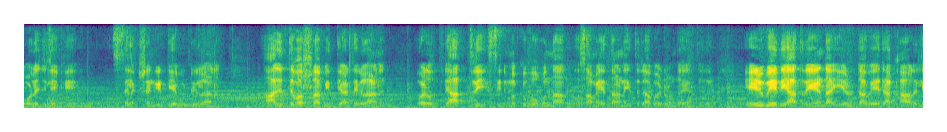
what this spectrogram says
കോളേജിലേക്ക് സെലക്ഷൻ കിട്ടിയ കുട്ടികളാണ്. ആദ്യത്തെ വർഷ വിദ്യാർത്ഥികളാണ്. അവർ രാത്രി സിനിമക്ക് പോകുന്ന സമയത്താണ് ഇത്തരം അപകടം ഉണ്ടായിരുന്നത്. ഏഴുപേര് യാത്ര ചെയ്യേണ്ട ഈ ഒരു ടവേര കാറിൽ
